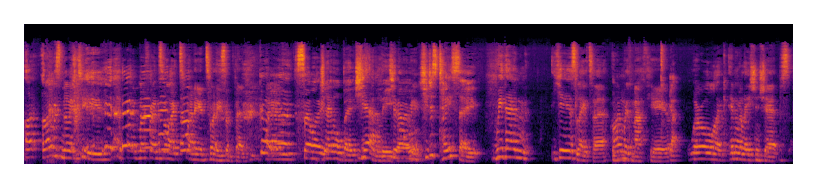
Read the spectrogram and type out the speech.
I, I was 19 and my friends were like 20 and 20 something. Um, so like, Jailbait, she's Yeah, do you know what I mean? She just tastes safe. we then, years later, I'm with Matthew. Yeah. We're all like in relationships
